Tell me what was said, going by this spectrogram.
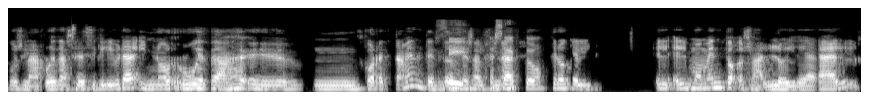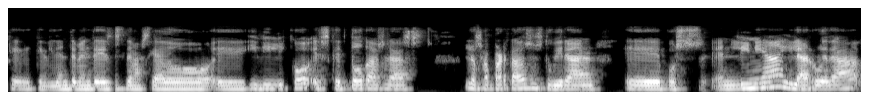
pues la rueda se desequilibra y no rueda eh, mm, correctamente. Entonces, al final, creo que el, momento, o sea, lo ideal, que, evidentemente es demasiado eh, idílico, es que todas las los apartados estuvieran eh, pues en línea y la rueda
